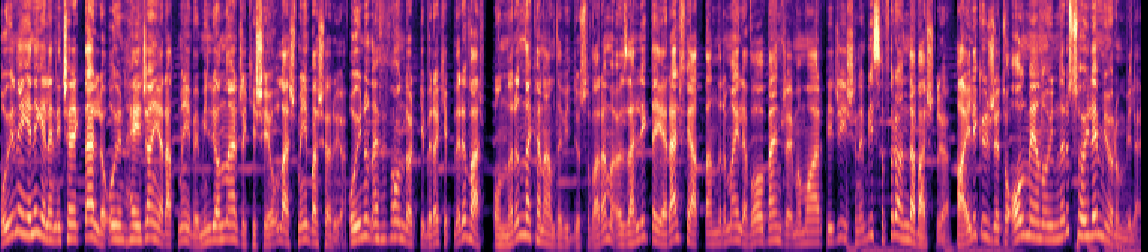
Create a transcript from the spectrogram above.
Oyuna yeni gelen içeriklerle oyun heyecan yaratmayı ve milyonlarca kişiye ulaşmayı başarıyor. Oyunun FF14 gibi rakipleri var. Onların da kanalda videosu var ama özellikle yerel fiyatlandırmayla WoW bence MMORPG işine bir sıfır önde başlıyor. Aylık ücreti olmayan oyunları söylemiyorum bile.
